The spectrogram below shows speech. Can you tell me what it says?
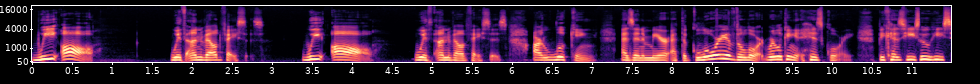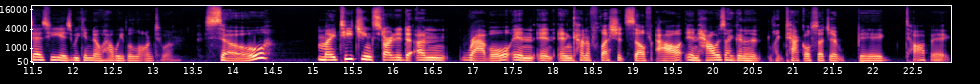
We all, with unveiled faces, we all with unveiled faces are looking as in a mirror at the glory of the Lord. We're looking at his glory because he's who he says he is. We can know how we belong to him. So my teaching started to unravel and, and, and kind of flesh itself out. And how was I going to like tackle such a big topic?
